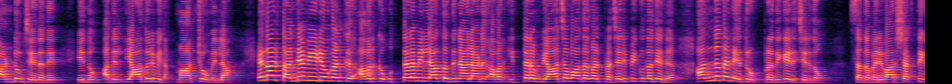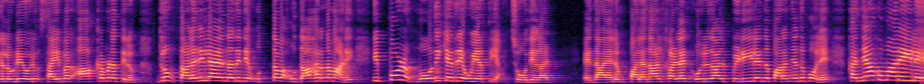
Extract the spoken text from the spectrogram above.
പണ്ടും ചെയ്തത്. ഇന്നും അതിൽ യാതൊരുവിധ മാറ്റവുമില്ല. എന്നാൽ തന്റെ വീഡിയോകൾക്ക് അവർക്ക് ഉത്തരമില്ലാത്തതിനാലാണ് അവർ ഇത്തരം വ്യാജവാദങ്ങൾ പ്രചരിപ്പിക്കുന്നതെന്ന് അന്ന് തന്നെ ധ്രുവ് പ്രതികരിച്ചിരുന്നു. സംഘപരിവാർ ശക്തികളുടെ ഒരു സൈബർ ആക്രമണത്തിലും ധ്രുവ് തളരില്ല എന്നതിന്റെ ഉത്തമ ഉദാഹരണമാണ് ഇപ്പോഴും മോദിക്കെതിരെ ഉയർത്തിയ ചോദ്യങ്ങൾ. എന്തായാലും പലനാൾ കള്ളൻ ഒരു നാൾ പിടിയിലെന്ന് പറഞ്ഞതുപോലെ കന്യാകുമാരിയിലെ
